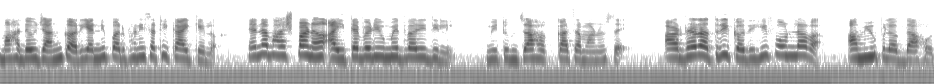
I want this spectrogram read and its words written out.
महादेव जानकर यांनी परभणीसाठी काय केलं? त्यांना भाजपानं आयत्या वेळी उमेदवारी दिली. मी तुमचा हक्काचा माणूस आहे. अर्ध्या रात्री कधीही फोन लावा. आम्ही उपलब्ध आहोत.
